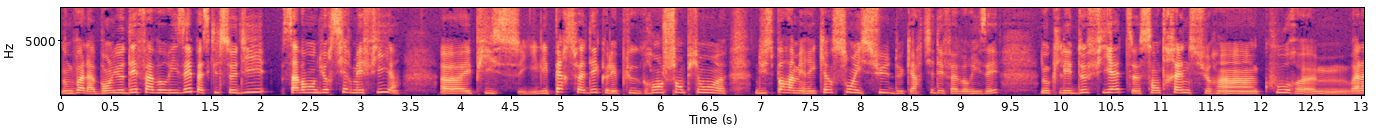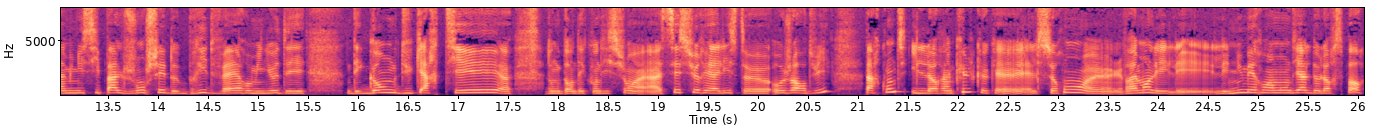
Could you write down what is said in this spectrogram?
Donc voilà, banlieue défavorisée parce qu'il se dit ça va endurcir mes filles. Euh, et puis il est persuadé que les plus grands champions du sport américain sont issus de quartiers défavorisés. Donc les deux fillettes s'entraînent sur un cours voilà municipal jonché de bris de verre au milieu des gangs du quartier donc dans des conditions assez surréalistes euh, aujourd'hui. Par contre, il leur inculque qu'elles seront euh, vraiment les, numéros un mondial de leur sport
